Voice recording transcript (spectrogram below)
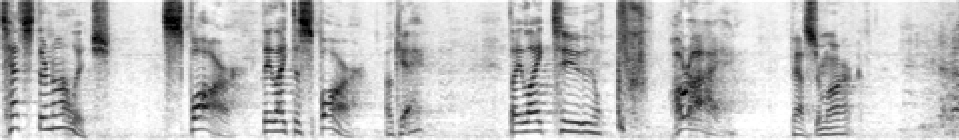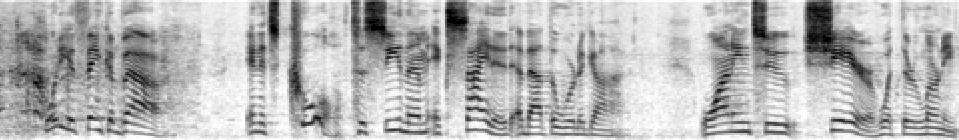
test their knowledge, spar. They like to spar, okay? They like to, all right, Pastor Mark. what do you think about? And it's cool to see them excited about the Word of God wanting to share what they're learning.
